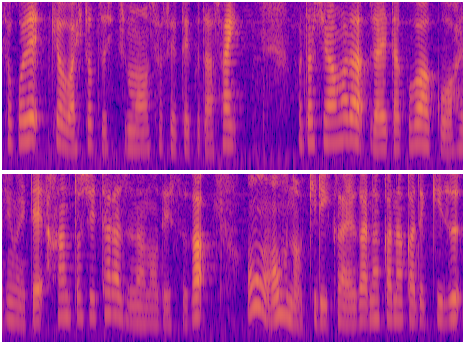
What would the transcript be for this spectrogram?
そこで今日は一つ質問をさせてください。私はまだ在宅ワークを始めて半年足らずなのですがオンオフの切り替えがなかなかできず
